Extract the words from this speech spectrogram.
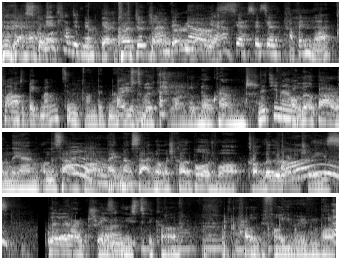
Yes, go Near on. Llandudno. Yeah, Llandudno, Llandudno, very nice. Yes, yes, yes, yes. I've been there. Climbed a big mountain, Llandudno. I used to work at Llandudno Grand. Did you know? A little bar on the um, on the sidewalk, like, not sidewalk, what do you call it? Boardwalk, called Lily Langtry's. Lily Langtry's, it used to be called. Probably before you were even born.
